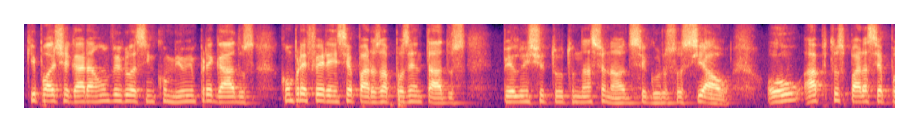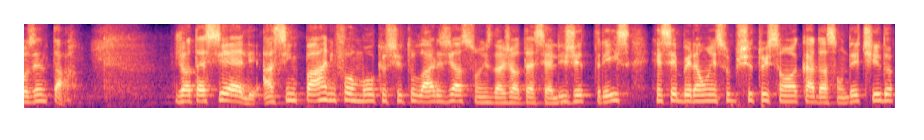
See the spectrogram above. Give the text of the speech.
que pode chegar a 1,5 mil empregados, com preferência para os aposentados pelo Instituto Nacional de Seguro Social ou aptos para se aposentar. JSL. A Simpar informou que os titulares de ações da JSL G3 receberão em substituição a cada ação detida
